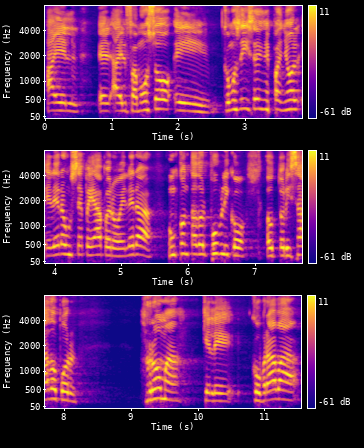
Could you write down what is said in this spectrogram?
a el, famoso, eh, ¿cómo se dice en español? Él era un CPA, pero él era un contador público autorizado por Roma que le cobraba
